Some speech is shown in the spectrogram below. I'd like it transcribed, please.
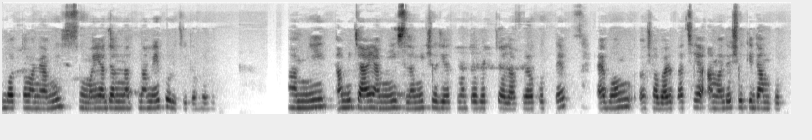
বর্তমানে আমি সুমাইয়া জান্নাত নামেই পরিচিত হব। আমি আমি চাই আমি ইসলামিক শরীয়ত মোতাবেক চলাফেরা করতে এবং সবার কাছে আমাদের সুখী দাম্পত্য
